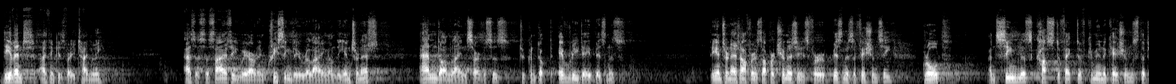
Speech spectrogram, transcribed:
The event, I think, is very timely. As a society, we are increasingly relying on the internet and online services to conduct everyday business. The internet offers opportunities for business efficiency, growth, and seamless, cost effective communications that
